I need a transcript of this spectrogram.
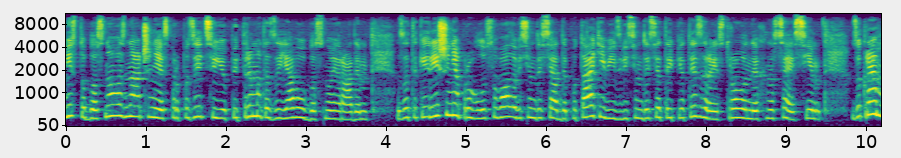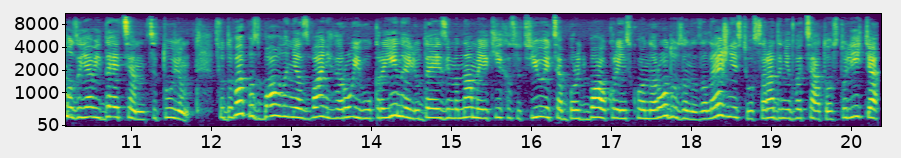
міст обласного значення із пропозицією підтримати заяву обласної ради. За таке рішення проголосувало 80 депутатів із 85 зареєстрованих на сесії. Зокрема, у заяві йдеться цитую: судове позбавлення звань героїв України, людей з іменами яких асоціюється боротьба українського народу за незалежність у середині ХХ століття,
